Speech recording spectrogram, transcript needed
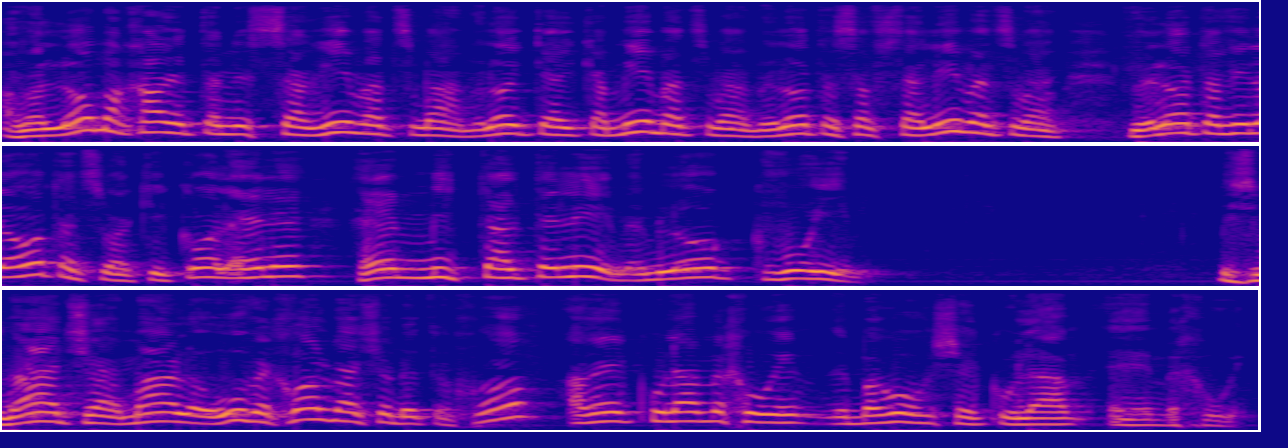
אבל לא מכר את הנסרים עצמם, ולא את היקמים עצמם, ולא את הספסלים עצמם, ולא את הווילאות עצמם, כי כל אלה הם מיטלטלים, הם לא קבועים. בזמן שאמר לו הוא וכל מה שבתוכו, הרי כולם מכורים, זה ברור שכולם אה, מכורים.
